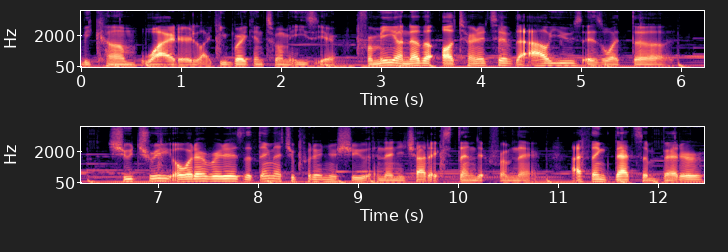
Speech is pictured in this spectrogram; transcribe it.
become wider like you break into them easier. For me another alternative that i'll use is what the shoe tree or whatever it is the thing that you put in your shoe and then you try to extend it from there. I think that's a better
